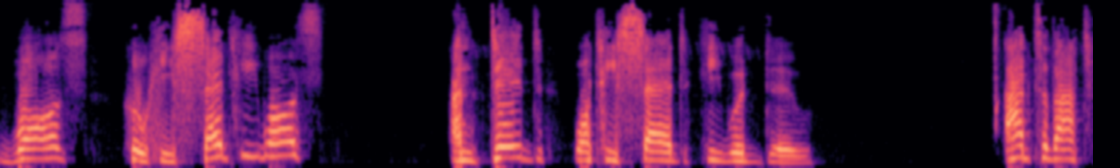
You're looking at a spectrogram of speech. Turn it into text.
was who he said he was and did what he said he would do. Add to that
